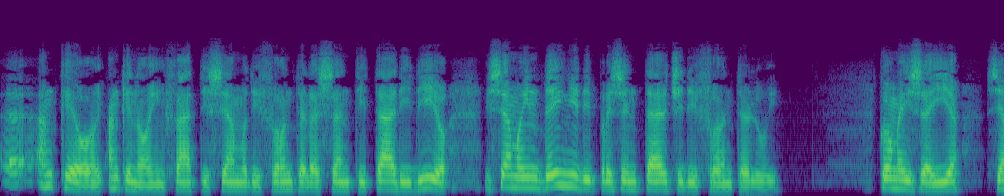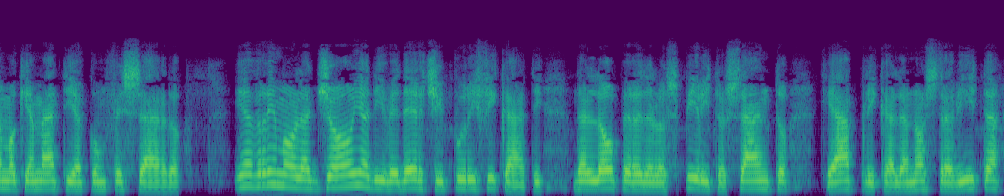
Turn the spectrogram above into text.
Eh, anche, noi, anche noi infatti siamo di fronte alla santità di Dio e siamo indegni di presentarci di fronte a Lui. Come Isaia siamo chiamati a confessarlo e avremo la gioia di vederci purificati dall'opera dello Spirito Santo che applica alla nostra vita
